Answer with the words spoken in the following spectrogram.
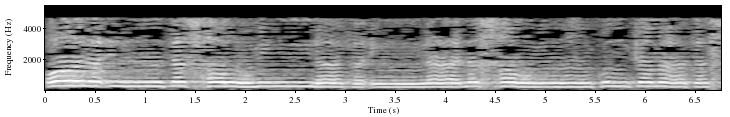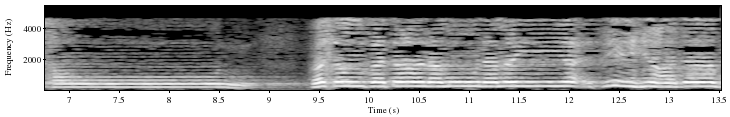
قال إن تسخروا منا فإنا نسخر منكم كما تسخرون. فسوف تعلمون من يأتيه عذاب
